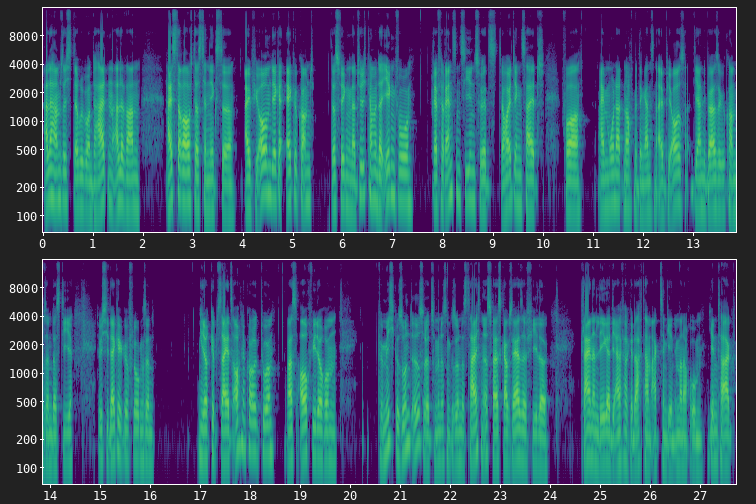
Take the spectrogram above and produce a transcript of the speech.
Alle haben sich darüber unterhalten. Alle waren heiß darauf, dass der nächste IPO um die Ecke kommt. Deswegen natürlich kann man da irgendwo Referenzen ziehen zu jetzt der heutigen Zeit vor einem Monat noch mit den ganzen IPOs, die an die Börse gekommen sind, dass die durch die Decke geflogen sind. Jedoch gibt es da jetzt auch eine Korrektur, was auch wiederum für mich gesund ist oder zumindest ein gesundes Zeichen ist, weil es gab sehr, sehr viele Kleinanleger, die einfach gedacht haben, Aktien gehen immer nach oben. Jeden Tag,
